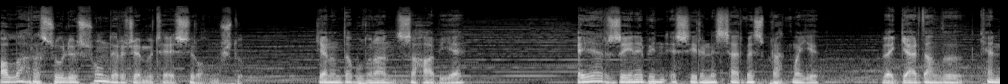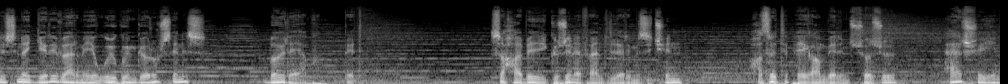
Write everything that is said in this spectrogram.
Allah Resulü son derece müteessir olmuştu. Yanında bulunan sahabiye, eğer Zeynep'in esirini serbest bırakmayı ve gerdanlığı kendisine geri vermeyi uygun görürseniz, böyle yapın dedi sahabe-i güzin efendilerimiz için Hazreti Peygamber'in sözü her şeyin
